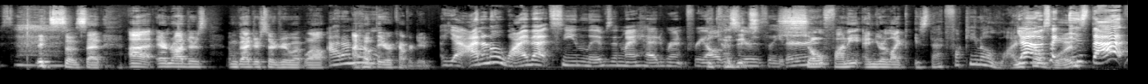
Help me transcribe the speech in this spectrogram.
sad. It's so sad. Uh, Aaron Rodgers, I'm glad your surgery went well. I don't I hope know- that you recover, dude. yeah, I don't know why that scene lives in my head rent free all Because these years later. so funny, and you're like, "Is that fucking Elijah yeah, I was like, is that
